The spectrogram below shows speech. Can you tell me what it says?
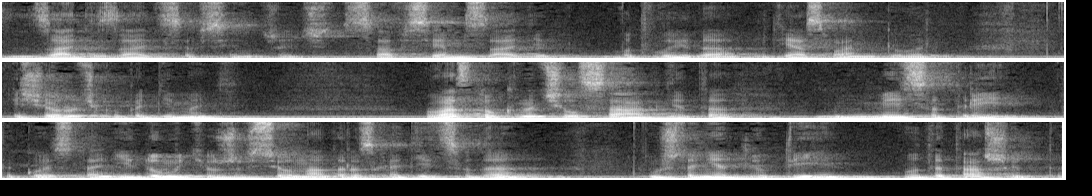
сзади, сзади совсем, женщина. Совсем сзади. Вот вы, да. Вот я с вами говорю. Еще ручку поднимайте. У вас только начался где-то месяца три такое состояние. И думаете, уже все, надо расходиться, да? Потому что нет любви. Вот это ошибка.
